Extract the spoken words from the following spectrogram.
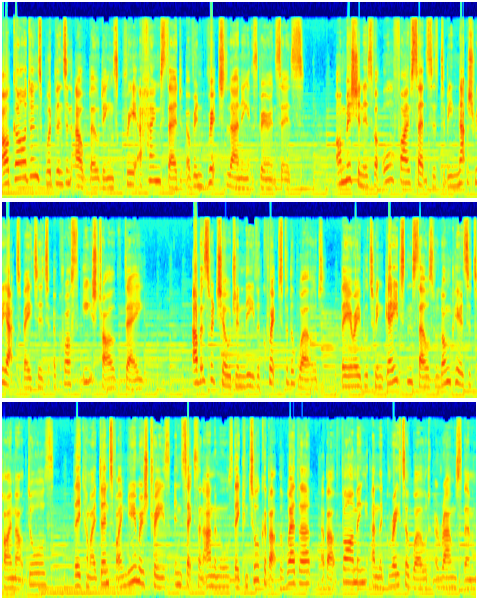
Our gardens, woodlands, and outbuildings create a homestead of enriched learning experiences. Our mission is for all five senses to be naturally activated across each child's day. Abbotswood children leave equipped for the world. They are able to engage themselves for long periods of time outdoors. They can identify numerous trees, insects, and animals. They can talk about the weather, about farming, and the greater world around them.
